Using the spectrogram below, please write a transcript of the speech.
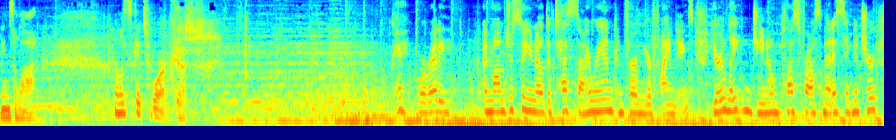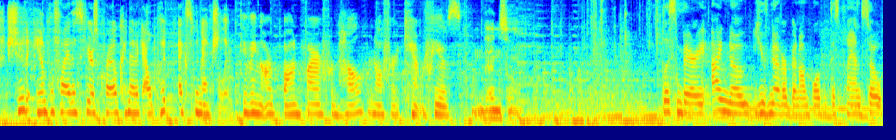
Means a lot. Now let's get to work. Yes. Okay, we're ready. And Mom, just so you know, the tests I ran confirm your findings. Your latent genome plus Frost meta signature should amplify the sphere's cryokinetic output exponentially. Giving our bonfire from hell an offer it can't refuse. And then some. Listen, Barry, I know you've never been on board with this plan, so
